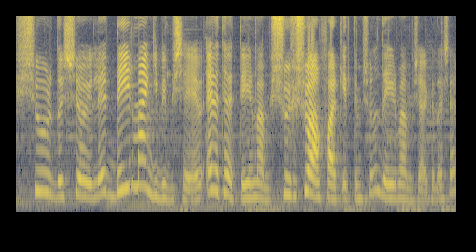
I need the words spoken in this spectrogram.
Şurada şöyle değirmen gibi bir şey. Evet evet değirmenmiş. Şu, şu an fark ettim şunu değirmenmiş arkadaşlar.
